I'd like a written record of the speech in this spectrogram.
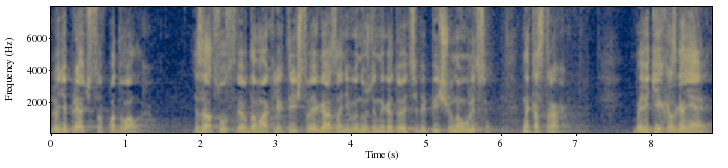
Люди прячутся в подвалах. Из-за отсутствия в домах электричества и газа они вынуждены готовить себе пищу на улице, на кострах. Боевики их разгоняют.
